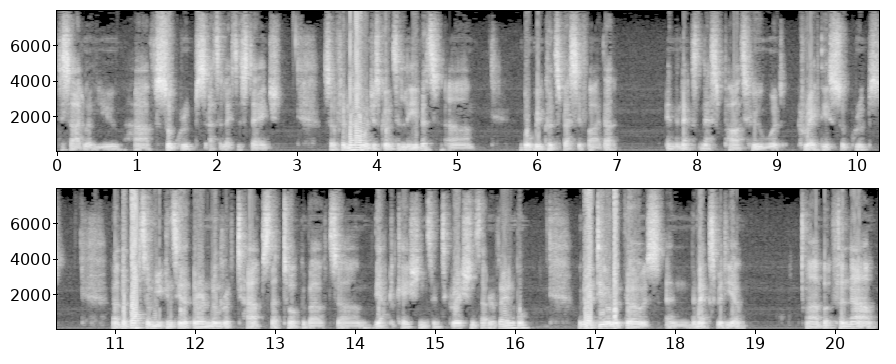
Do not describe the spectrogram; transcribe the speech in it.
decide whether you have subgroups at a later stage. So for now we're just going to leave it, um, but we could specify that in the next nest part who would create these subgroups. At the bottom you can see that there are a number of tabs that talk about um, the applications integrations that are available. We're going to deal with those in the next video, uh, but for now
